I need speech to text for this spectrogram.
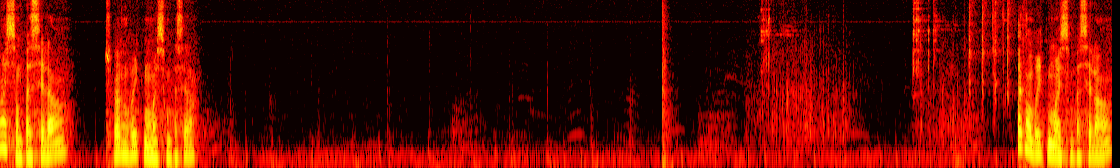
Comment ils sont passés là J'ai pas compris comment ils sont passés là. J'ai pas compris comment ils sont passés là. hein.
